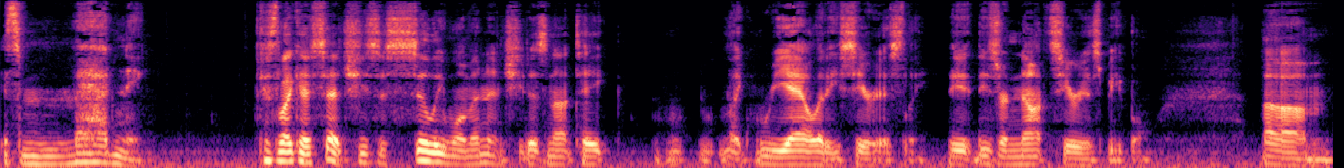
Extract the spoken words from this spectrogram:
it's maddening because like i said she's a silly woman and she does not take like reality seriously these are not serious people um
